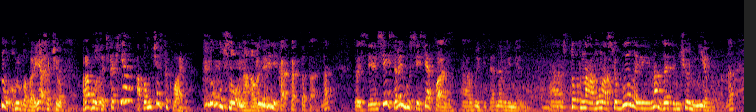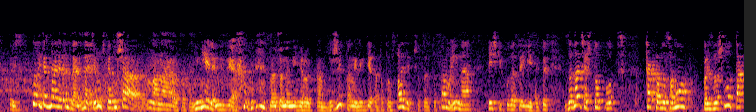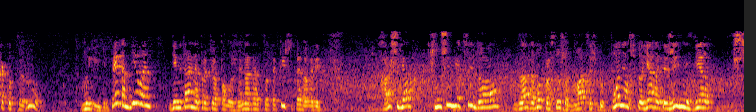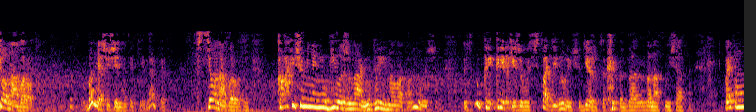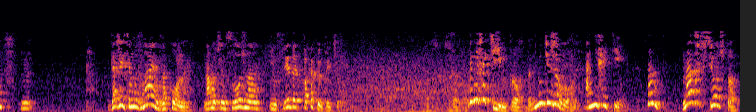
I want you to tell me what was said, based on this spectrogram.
ну, грубо говоря, я хочу работать как я, а получать как Ваня. Ну, условно говоря, или как, как-то так, да. То есть сесть рыбу, сесть и аквариум а, выпить одновременно. А, чтобы нам, у нас все было, и нам за это ничего не было. Да? То есть, ну и так далее, и так далее. Знаете, русская душа, ну она вот это, Емеля, не зря национальный герой там лежит там или где-то потом слазит, что-то это самое, и на печке куда-то ездит. То есть задача, чтобы вот как-то оно само произошло так, как вот ну, мы видим. При этом делаем диаметрально противоположное. Надо кто-то пишет и говорит, Хорошо, я слушаю лекции, да, да, да, вот прослушал 20 штук. Понял, что я в этой жизни сделал все наоборот. Были ощущения такие, да? Все наоборот. Как еще меня не убила жена, не выгнала там, ну еще. То есть, ну, крепкие живые существа, ну, еще держатся как-то за, за нас несчастных. Поэтому, даже если мы знаем законы, нам очень сложно им следовать по какой причине? Тяжело. Да не хотим просто. Не тяжело, а не хотим. Нам, нас все что?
